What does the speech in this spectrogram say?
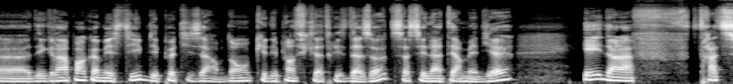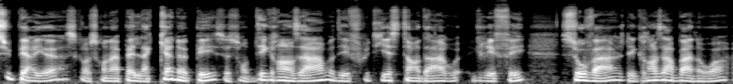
euh, des grimpants comestibles, des petits arbres, donc des plantes fixatrices d'azote. Ça, c'est l'intermédiaire. Et dans la strate supérieure, ce qu'on appelle la canopée, ce sont des grands arbres, des fruitiers standards greffés, sauvages, des grands arbres à noix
